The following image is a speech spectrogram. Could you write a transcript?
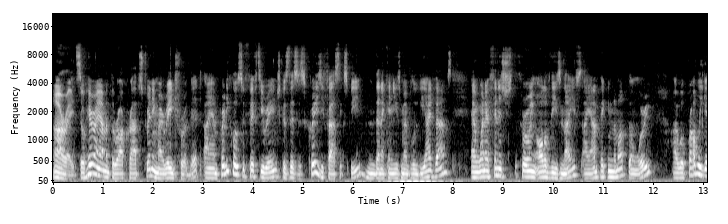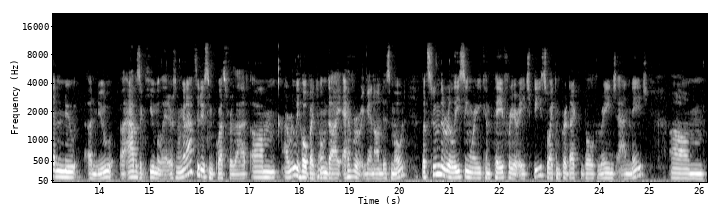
Alright, so here I am at the Rock Crabs training my range for a bit. I am pretty close to 50 range because this is crazy fast XP, and then I can use my blue D-Eyed Vamps. And when I finish throwing all of these knives, I am picking them up, don't worry. I will probably get a new a new uh, Ava's accumulator, so I'm gonna have to do some quests for that. Um, I really hope I don't die ever again on this mode, but soon they're releasing where you can pay for your HP, so I can protect both range and mage. Um,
